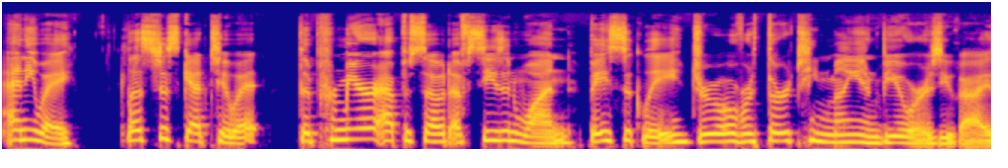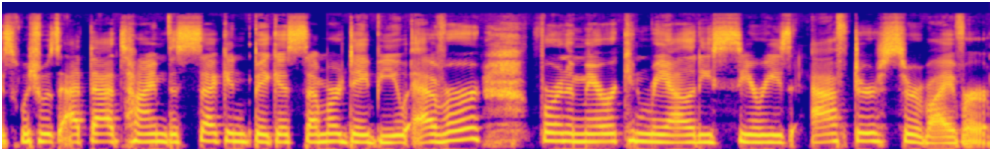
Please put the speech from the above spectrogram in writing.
Anyway, let's just get to it. The premiere episode of season one basically drew over 13 million viewers, you guys, which was at that time the second biggest summer debut ever for an American reality series after Survivor.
